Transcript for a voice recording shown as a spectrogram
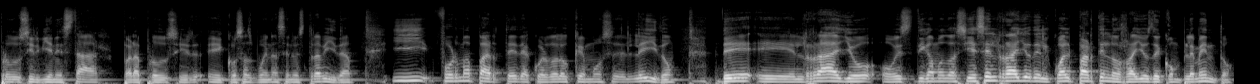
producir bienestar, para producir eh, cosas buenas en nuestra vida y forma parte, de acuerdo a lo que hemos eh, leído, del rayo, o es, digámoslo así, es el rayo del cual parten los rayos de complemento.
